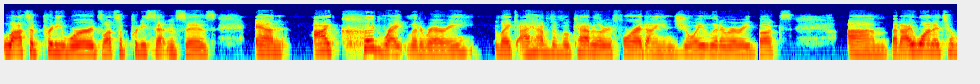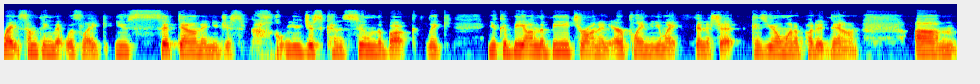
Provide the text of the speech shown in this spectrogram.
lots of pretty words, lots of pretty sentences. And I could write literary, like I have the vocabulary for it. I enjoy literary books. Um, but I wanted to write something that was like you sit down and you just you just consume the book. Like you could be on the beach or on an airplane and you might finish it because you don't want to put it down. Um,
